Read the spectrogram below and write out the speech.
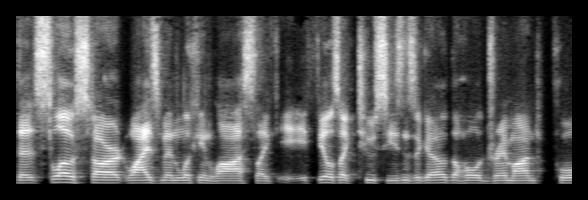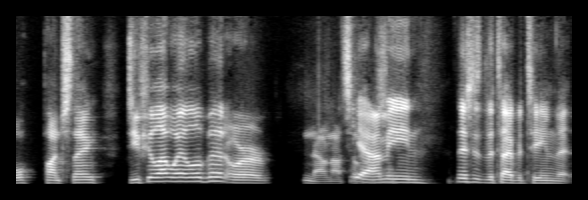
the slow start, Wiseman looking lost. Like it it feels like two seasons ago, the whole Draymond Poole punch thing. Do you feel that way a little bit, or no, not so? yeah. I mean, this is the type of team that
